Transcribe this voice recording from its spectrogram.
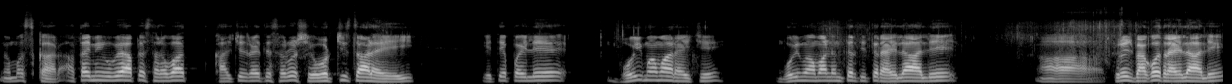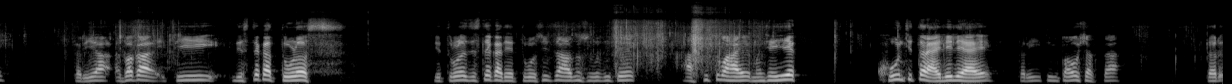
नमस्कार. आता मी उभे आपल्या सर्वात खालची राहते सर्व शेवटची चाळ आहे ही. येथे पहिले भोई मामा राहायचे. भोई मामानंतर तिथे राहायला आले. सुरेश भागवत राहायला आले. तर या बघा ती दिसते का तुळस? ती तुळस दिसते का? ते तुळशीचं अजूनसुद्धा तिथे अस्तित्व आहे. म्हणजे ही एक खून चित्र राहिलेली आहे. तरी तुम्ही पाहू शकता. तर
